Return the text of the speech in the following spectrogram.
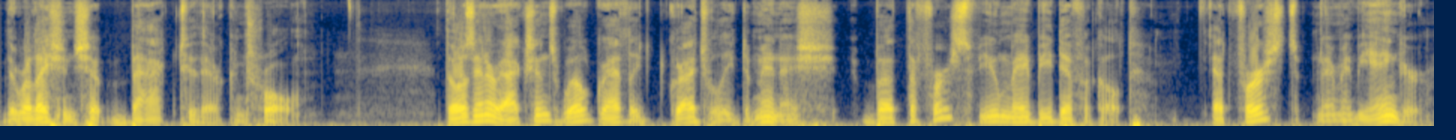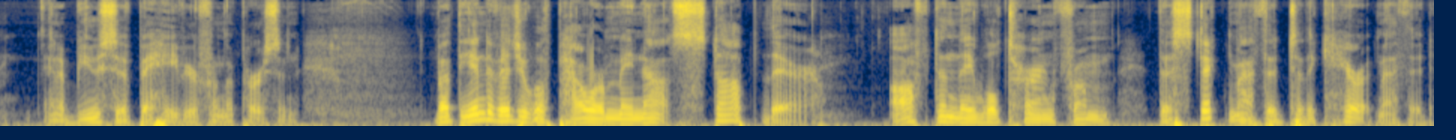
the relationship back to their control. Those interactions will gradually, gradually diminish, but the first few may be difficult. At first, there may be anger and abusive behavior from the person, but the individual with power may not stop there. Often they will turn from the stick method to the carrot method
